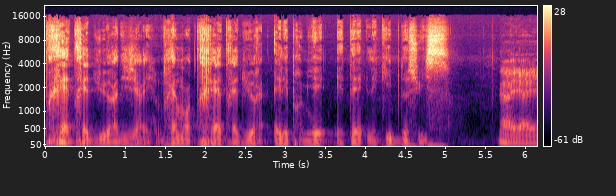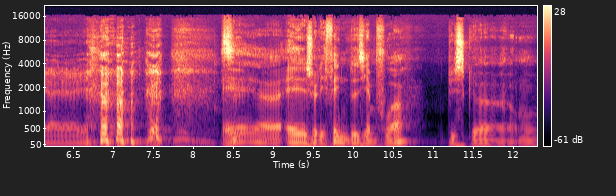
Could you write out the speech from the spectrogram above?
très très dur à digérer, vraiment très très dur. Et les premiers étaient l'équipe de Suisse. Aïe aïe aïe aïe. et, euh, et je l'ai fait une deuxième fois puisque on,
